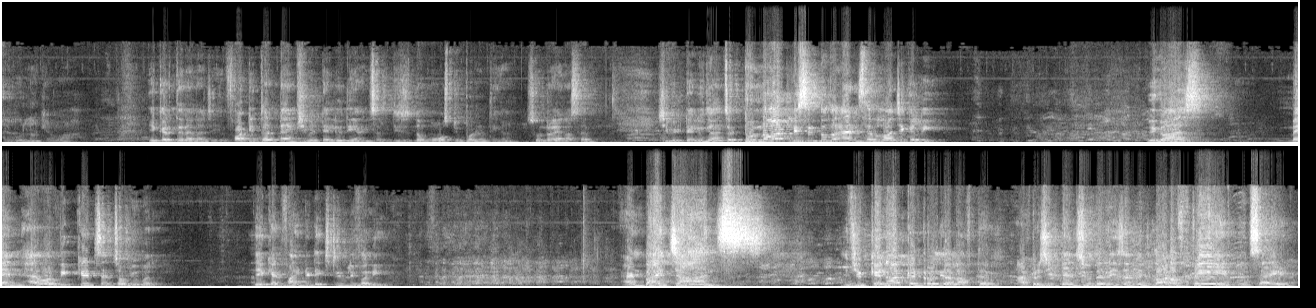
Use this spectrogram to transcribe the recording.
अरे बोलना क्या हुआ? ये करते रहना चाहिए। Forty third time she will tell you the answer this is the most important thing सुन रहे हैं ना sir she will tell you the answer do not listen to the answer logically because men have a wicked sense of humor they can find it extremely funny and by chance if you cannot control your laughter after she tells you the reason with lot of pain inside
